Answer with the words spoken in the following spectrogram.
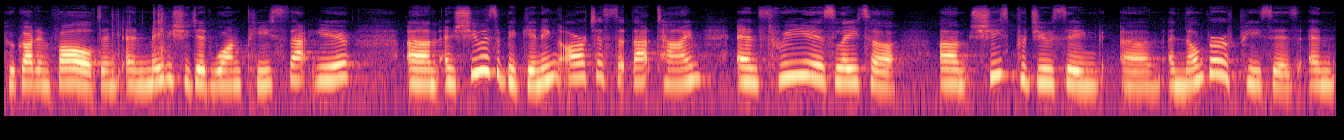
who got involved and, and maybe she did one piece that year. Um, and she was a beginning artist at that time. And three years later, um, she's producing um, a number of pieces and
